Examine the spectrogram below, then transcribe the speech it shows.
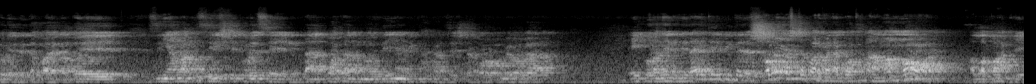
করে দিতে পারেন। অতএব যিনি আমাকে সৃষ্টি করেছেন, তার কথার মধ্যেই আমি থাকার চেষ্টা করব বাবা এই কোরআনের হৃদায়তের ভিতরে সবাই আসতে পারবে না কথাটা আমার নয়। আল্লাহ পাকে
